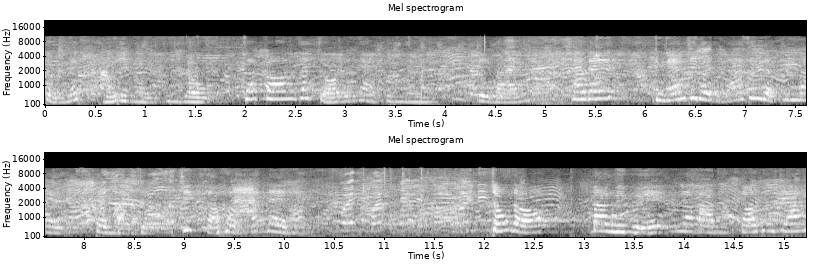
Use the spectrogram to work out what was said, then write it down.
tượng nhất với hình ảnh chị dầu, cha con, cha chó đến nhà cùng để bán. Sau đây, chúng em chia đội chúng ta xin được trình bày thành bản trích tác phẩm tác đề trong đó bà người Huế là bạn Cao Phương Trang.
